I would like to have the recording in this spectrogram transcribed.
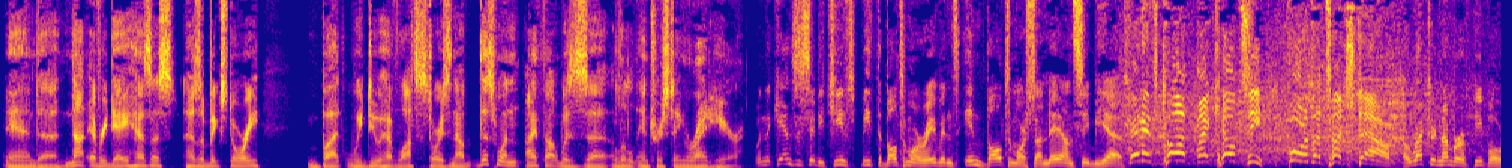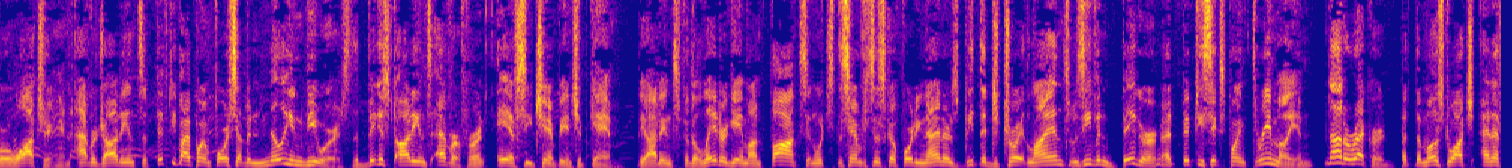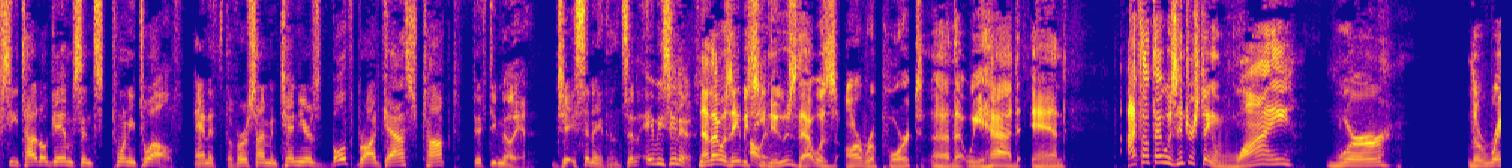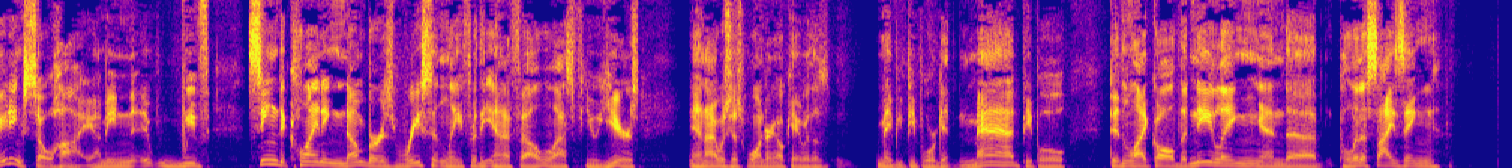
and uh, not every day has a has a big story, but we do have lots of stories. Now, this one I thought was uh, a little interesting right here. When the Kansas City Chiefs beat the Baltimore Ravens in Baltimore Sunday on CBS, And it's caught by Kelce for the touchdown. a record number of people were watching, an average audience of 55.47 million viewers, the biggest audience ever for an AFC championship game. The audience for the later game on Fox, in which the San Francisco 49ers beat the Detroit Lions, was even bigger at 56.3 million. Not a record, but the most watched NFC title game since 2012. And it's the first time in 10 years both broadcasts topped 50 million. Jason Nathanson, ABC News. Now that was ABC Hollywood. News. That was our report uh, that we had, and I thought that was interesting. Why were the ratings so high? I mean, it, we've seen declining numbers recently for the NFL the last few years, and I was just wondering, okay, were those maybe people were getting mad, people didn't like all the kneeling and uh, politicizing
